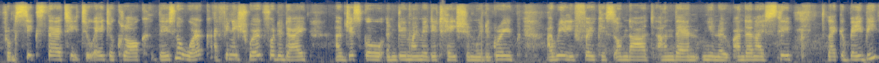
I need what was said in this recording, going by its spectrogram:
from 6.30 to 8 o'clock there's no work. I finish work for the day. I just go and do my meditation with the group. I really focus on that, and then you know, and then I sleep like a baby,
